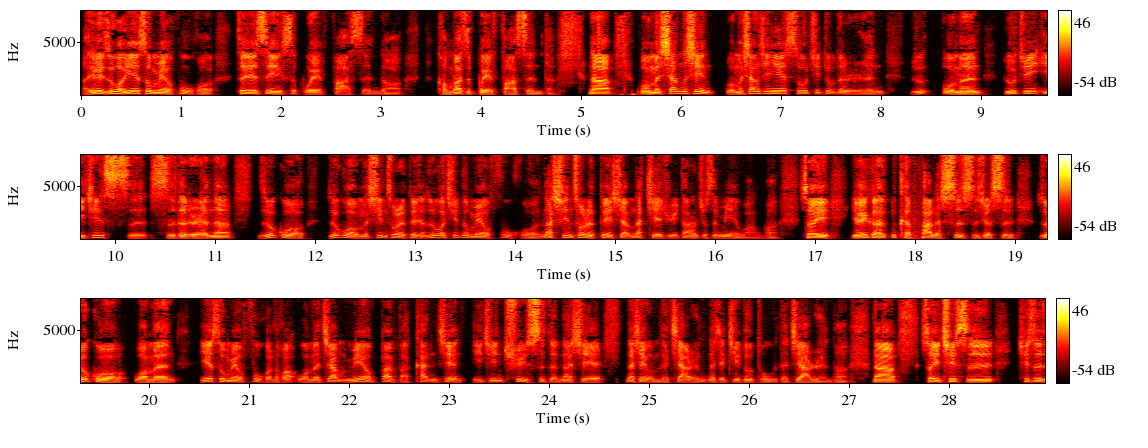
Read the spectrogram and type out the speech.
啊，因为如果耶稣没有复活，这件事情是不会发生的哦。恐怕是不会发生的。那我们相信，我们相信耶稣基督的人，如我们如今已经死死的人呢？如果如果我们信错了对象，如果基督没有复活，那信错了对象，那结局当然就是灭亡哈。所以有一个很可怕的事实就是，如果我们耶稣没有复活的话，我们将没有办法看见已经去世的那些那些我们的家人，那些基督徒的家人哈。那所以其实其实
